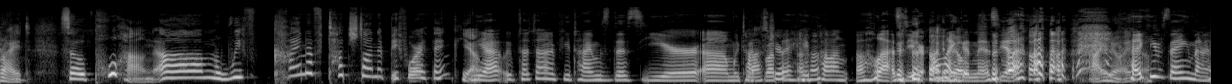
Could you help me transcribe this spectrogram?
right. So Pohang, um, we've kind of touched on it before, I think. Yeah. Yeah, we've touched on it a few times this year. Um, we talked Last about year? the Uh-huh. Haeparang uh, last year. Oh my know. goodness, yeah. I know. I know. I keep saying that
